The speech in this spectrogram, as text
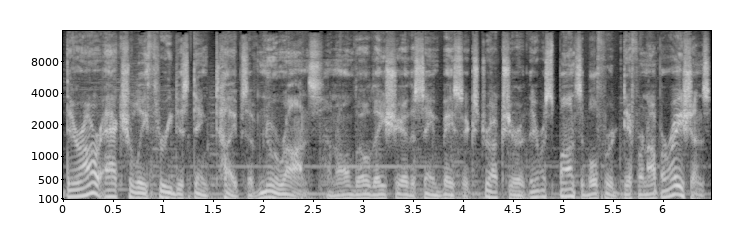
There are actually three distinct types of neurons, and although they share the same basic structure, they're responsible for different operations.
